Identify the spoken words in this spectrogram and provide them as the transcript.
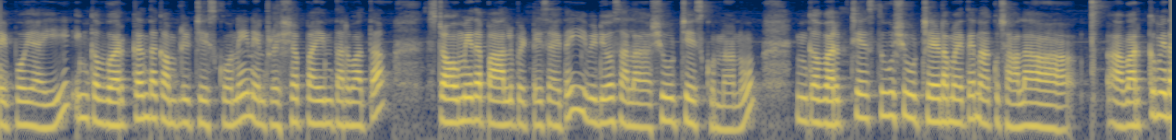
అయిపోయాయి. ఇంకా వర్క్ అంతా కంప్లీట్ చేసుకొని నేను ఫ్రెష్ అప్ అయిన తర్వాత స్టవ్ మీద పాలు పెట్టేసి అయితే ఈ వీడియోస్ అలా షూట్ చేసుకున్నాను. ఇంకా వర్క్ చేస్తూ షూట్ చేయడం అయితే నాకు చాలా వర్క్ మీద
